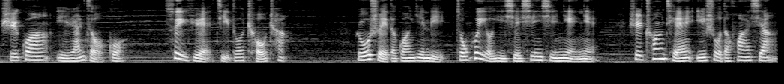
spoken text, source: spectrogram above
时光已然走过，岁月几多惆怅。如水的光阴里，总会有一些心心念念，是窗前一树的花香，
